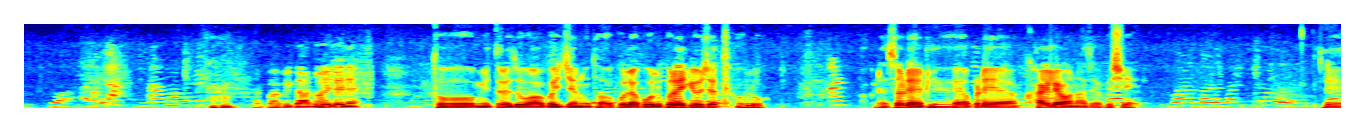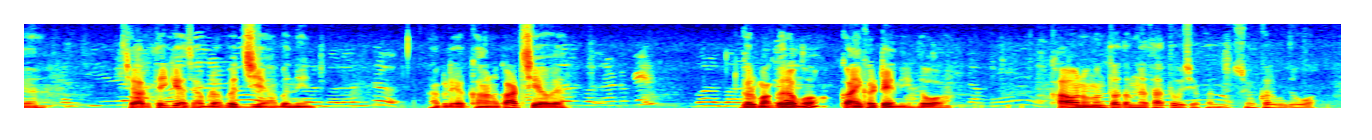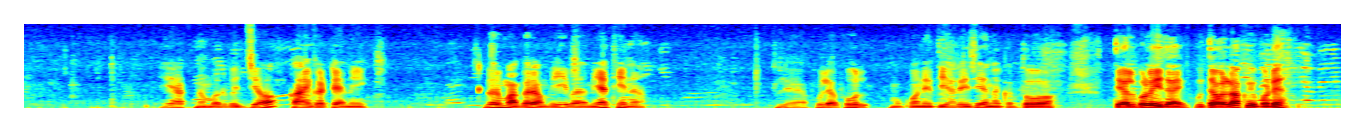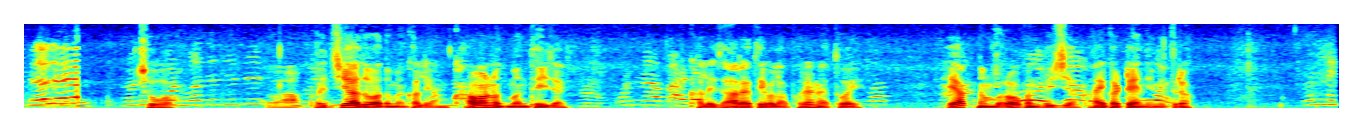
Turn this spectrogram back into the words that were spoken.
ભાભી ગા ડોઈ લઈને તો મિત્ર જો આ ભજીયાનું તો ફૂલે ફૂલ ભરાઈ ગયું છે થોડું આપણે સડે એટલે આપણે ખાઈ લેવાના છે પછી. એટલે ચાર થઈ ગયા છે આપણા ભજીયા બની આપણે ઘાણ કાઢશે હવે. ગરમા ગરમ હો, કાંઈ ઘટે નહીં, જોવા. ખાવાનું મન તો તમને થતું છે પણ શું કરવું, જોવો. એક નંબર ભજીયા હો, કાંઈ ઘટે નહીં. ગરમા ગરમ એ બધા મેથીના. એટલે ફૂલે ફૂલ મૂકવાની તૈયારી છે નકર તો તેલ બળી જાય ઉતાવળ રાખવી પડે. જુઓ. ભજીયા જુઓ તમે ખાલી આમ ખાવાનું જ મન થઈ જાય. ખાલી ઝારેથી ઓલા ફરે ને તોય. એક નંબર હો પણ ભજીયા કાંઈ ઘટે નહીં મિત્ર.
